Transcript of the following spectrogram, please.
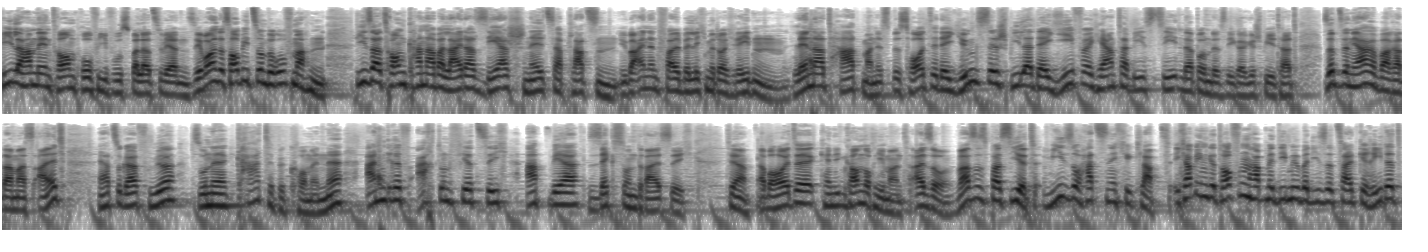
Viele haben den Traum, Profifußballer zu werden. Sie wollen das Hobby zum Beruf machen. Dieser Traum kann aber leider sehr schnell zerplatzen. Über einen Fall will ich mit euch reden. Lennart Hartmann ist bis heute der jüngste Spieler, der je für Hertha BSC in der Bundesliga gespielt hat. 17 Jahre war er damals alt. Er hat sogar früher so eine Karte bekommen, ne? Angriff 48, Abwehr 36. Tja, aber heute kennt ihn kaum noch jemand. Also, was ist passiert? Wieso hat's nicht geklappt? Ich habe ihn getroffen, habe mit ihm über diese Zeit geredet.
